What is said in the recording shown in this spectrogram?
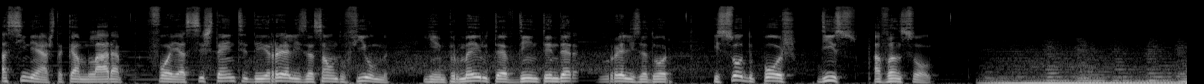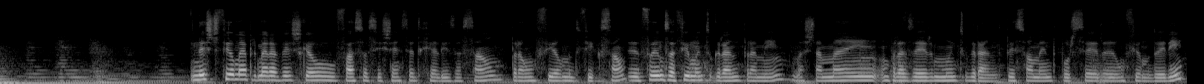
A cineasta Camlara foi assistente de realização do filme e em primeiro teve de entender o realizador e só depois disso avançou. Neste filme é a primeira vez que eu faço assistência de realização para um filme de ficção. Foi um desafio muito grande para mim, mas também um prazer muito grande, principalmente por ser um filme do Eri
